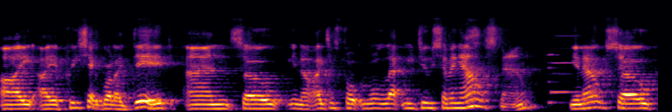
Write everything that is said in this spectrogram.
I, I appreciate what I did. And so, you know, I just thought, well, let me do something else now, you know? So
